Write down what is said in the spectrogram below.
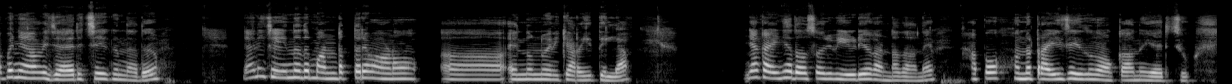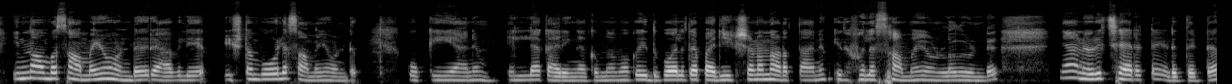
അപ്പം ഞാൻ വിചാരിച്ചേക്കുന്നത് ഞാൻ ഈ ചെയ്യുന്നത് മണ്ടത്തരമാണോ എന്നൊന്നും എനിക്കറിയത്തില്ല. ഞാൻ കഴിഞ്ഞ ദിവസം ഒരു വീഡിയോ കണ്ടതാണേ അപ്പോൾ ഒന്ന് ട്രൈ ചെയ്ത് നോക്കാമെന്ന് വിചാരിച്ചു. ഇന്നാകുമ്പോൾ സമയമുണ്ട്. രാവിലെ ഇഷ്ടംപോലെ സമയമുണ്ട്. കുക്ക് ചെയ്യാനും എല്ലാ കാര്യങ്ങൾക്കും. നമുക്ക് ഇതുപോലത്തെ പരീക്ഷണം നടത്താനും ഇതുപോലെ സമയമുള്ളതുകൊണ്ട് ഞാനൊരു ചിരട്ട എടുത്തിട്ട്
